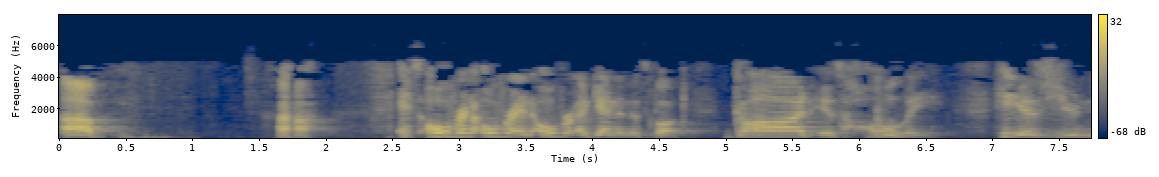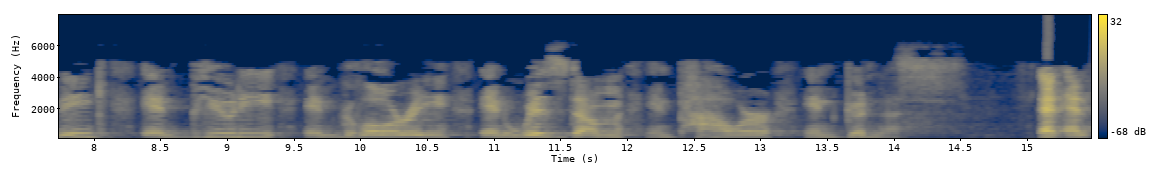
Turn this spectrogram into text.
Uh, it's over and over and over again in this book. God is holy. He is unique in beauty, in glory, in wisdom, in power, in goodness. And, and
